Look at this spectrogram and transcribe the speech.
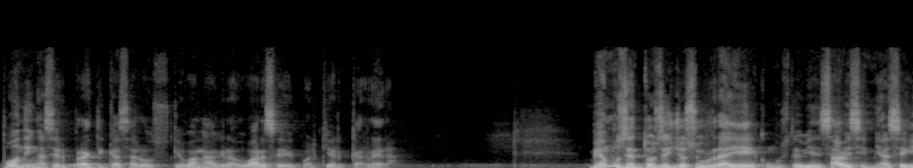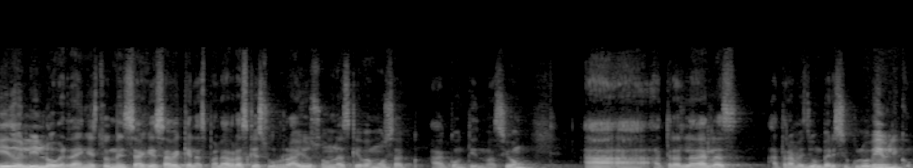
ponen a hacer prácticas a los que van a graduarse de cualquier carrera. Veamos entonces, yo subrayé, como usted bien sabe, si me ha seguido el hilo, ¿verdad? En estos mensajes sabe que las palabras que subrayo son las que vamos a, continuación a, a, a trasladarlas a través de un versículo bíblico.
